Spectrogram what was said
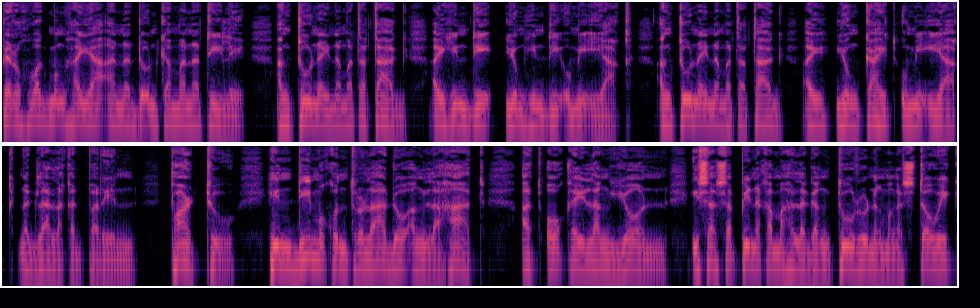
pero huwag mong hayaan na doon ka manatili. Ang tunay na matatag ay hindi yung hindi umiiyak. Ang tunay na matatag ay yung kahit umiiyak, naglalakad pa rin. Part 2, hindi mo kontrolado ang lahat at okay lang yon. Isa sa pinakamahalagang turo ng mga Stoic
